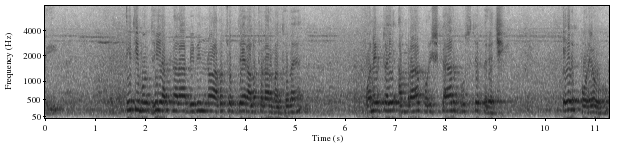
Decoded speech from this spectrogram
কি? ইতিমধ্যেই আপনারা বিভিন্ন আলোচকদের আলোচনার মাধ্যমে অনেকটাই আমরা পরিষ্কার বুঝতে পেরেছি। এরপরেও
